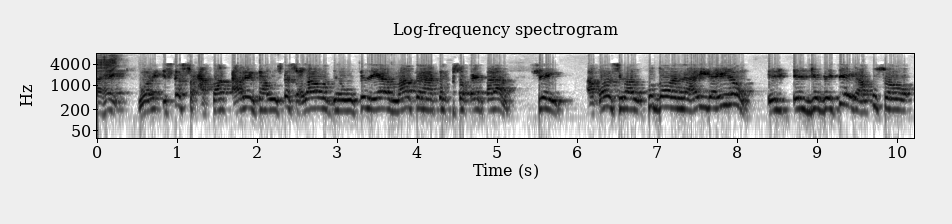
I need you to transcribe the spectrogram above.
Ahey way iska socotaa arrinkaa uu iska socdaa oo dee uu filayaa maantana ha ka soo qayb galaan si ay aqoonsi baan ku doonana ha yidhaahino l g b t-ga ha ku soo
